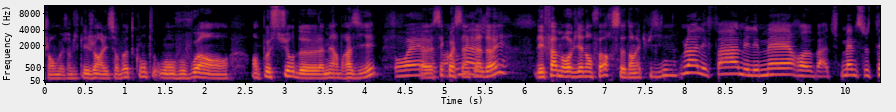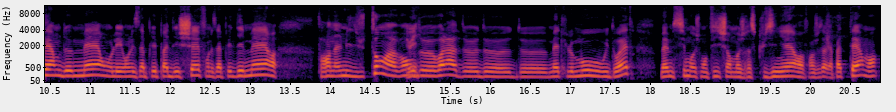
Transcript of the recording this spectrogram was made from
j'invite les gens à aller sur votre compte, où on vous voit en, en posture de la mère Brasier. Ouais, Euh, bah, c'est quoi, c'est un clin d'œil? Les femmes reviennent en force dans la cuisine? Voilà, les femmes et les mères, euh, bah, même ce terme de mère, on les, on les appelait pas des chefs, on les appelait des mères. Enfin, on a mis du temps avant Oui. de, voilà, de, de- de mettre le mot où il doit être, même si moi je m'en fiche, hein, moi je reste cuisinière, enfin je veux dire, il n'y a pas de terme. hein.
